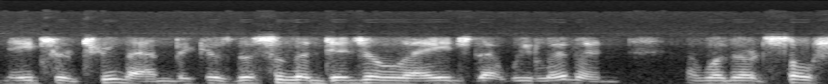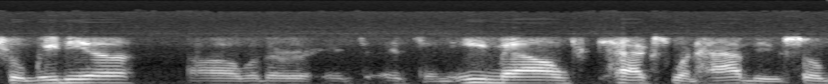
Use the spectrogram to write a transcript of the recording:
nature to them because this is the digital age that we live in. And whether it's social media, uh, whether it's, it's an email, text, what have you. So,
